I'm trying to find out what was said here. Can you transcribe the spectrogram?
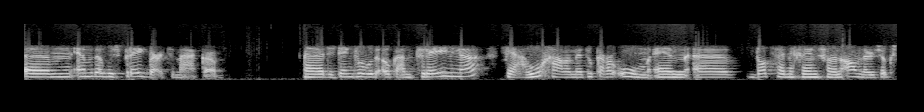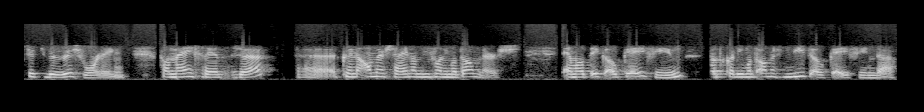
Um, en om het ook bespreekbaar te maken. Uh, dus denk bijvoorbeeld ook aan trainingen. Ja, hoe gaan we met elkaar om? En uh, wat zijn de grenzen van een ander? Dus ook een stukje bewustwording. Van mijn grenzen uh, kunnen anders zijn dan die van iemand anders. En wat ik oké vind, dat kan iemand anders niet oké vinden.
